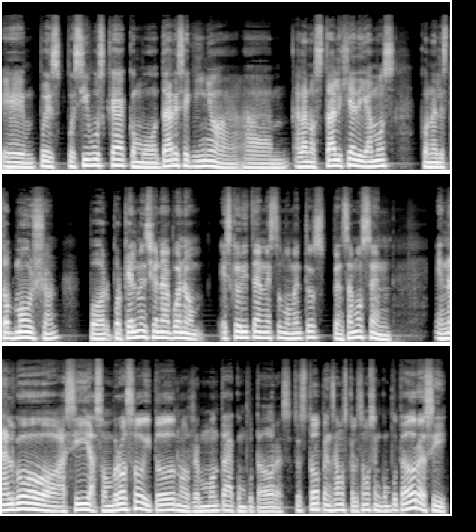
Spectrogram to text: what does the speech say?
em, pues, pues sí busca como dar ese guiño a la nostalgia, digamos, con el stop motion, porque él menciona, bueno, es que ahorita en estos momentos pensamos en, en algo así asombroso y todo nos remonta a computadoras. Entonces todo pensamos que lo hacemos en computadoras y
